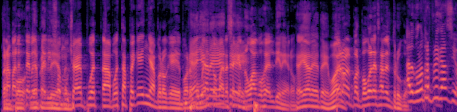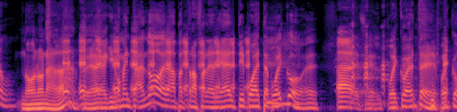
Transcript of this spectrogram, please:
Pero Tampoco aparentemente él dependía, hizo muchas apuestas, apuestas pequeñas, pero que por el momento parece garete. que no va a coger el dinero. Garete. Bueno, Pero por poco le sale el truco. ¿Alguna otra explicación? no, no, nada. Aquí comentando la trafalería del tipo este puerco. eh. Sí. El puerco este, el puerco.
